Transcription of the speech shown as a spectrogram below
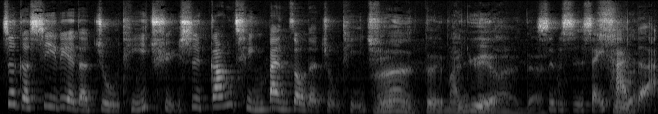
这个系列的主题曲是钢琴伴奏的主题曲。嗯，对，蛮悦耳的。是不是？谁弹的啊？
